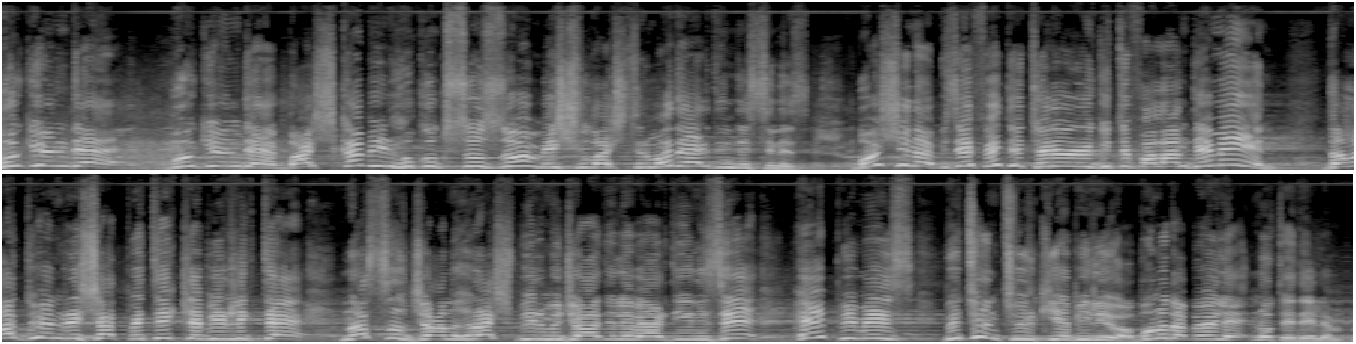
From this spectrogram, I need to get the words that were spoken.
Bugün de başka bir hukuksuzluğu meşrulaştırma derdindesiniz. Boşuna bize FETÖ terör örgütü falan demeyin. Daha dün Reşat Petek'le birlikte nasıl canhıraş bir mücadele verdiğinizi hepimiz, bütün Türkiye biliyor. Bunu da böyle not edelim.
